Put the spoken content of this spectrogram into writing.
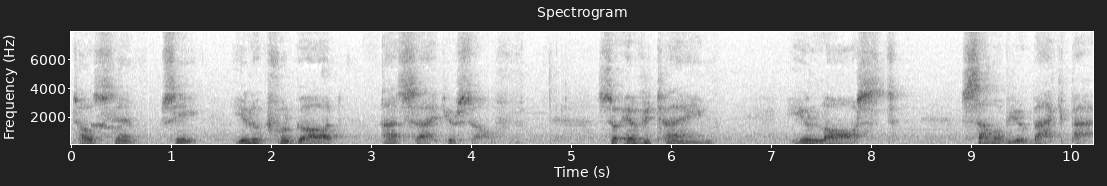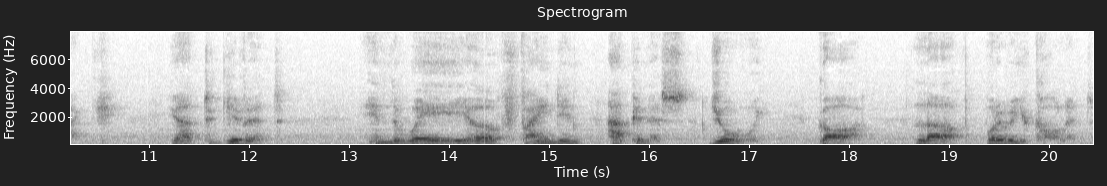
tells him, see, you look for God outside yourself. So every time you lost some of your backpack, you had to give it in the way of finding happiness, joy, God, love, whatever you call it.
